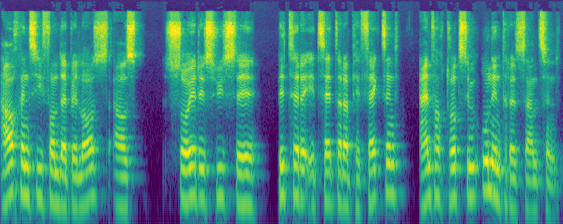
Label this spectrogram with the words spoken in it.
auch wenn sie von der Balance aus Säure, Süße, Bittere etc. perfekt sind, einfach trotzdem uninteressant sind.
